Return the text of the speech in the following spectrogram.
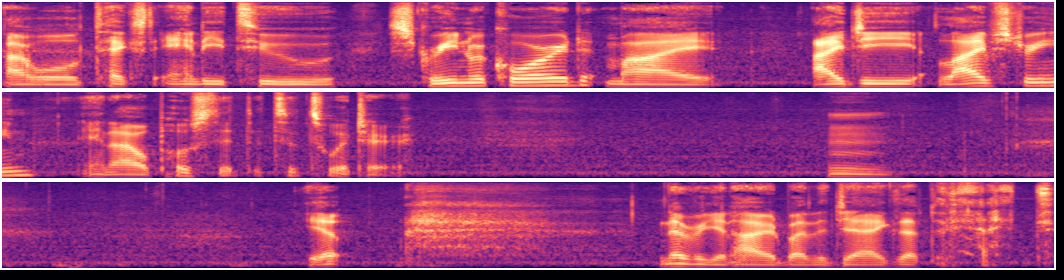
I will text Andy to screen record my IG live stream and I'll post it to Twitter. Hmm. Yep. Never get hired by the Jags after that.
